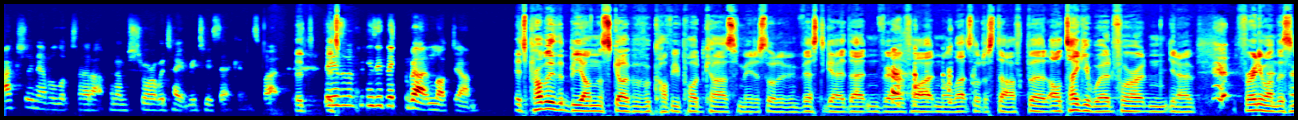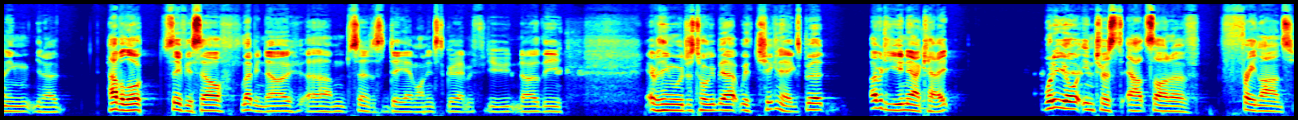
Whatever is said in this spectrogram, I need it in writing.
actually never looked that up and i'm sure it would take me two seconds but it's, these it's, are the things you think about in lockdown. It's probably the beyond the scope of a coffee podcast for me to sort of investigate that and verify it and all that sort of stuff but i'll take your word for it and you know for anyone listening you know have a look see for yourself let me know um, send us a dm on instagram if you know the everything we were just talking about with chicken eggs but over to you now kate. What are your interests outside of freelance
